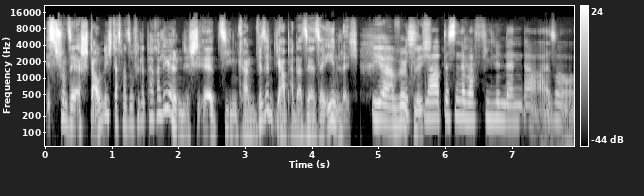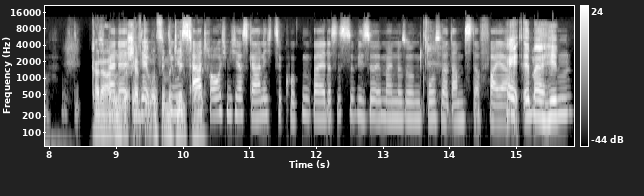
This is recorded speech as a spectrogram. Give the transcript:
ist schon sehr erstaunlich, dass man so viele Parallelen äh, ziehen kann. Wir sind Japan da sehr, sehr ähnlich. ja, Ich wirklich. glaube, das sind aber viele Länder. Also, die, Keine ich Ahnung, meine, beschäftigen der, uns nicht die mit den USA traue ich mich erst gar nicht zu gucken, weil das ist sowieso immer nur so ein großer Dumpster-Fire. Hey, immerhin,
